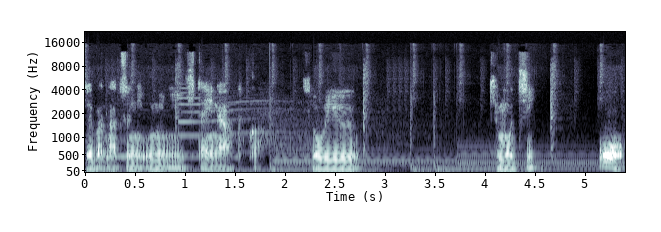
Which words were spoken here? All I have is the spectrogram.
例えば夏に海に行きたいなとか、そういう気持ちを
